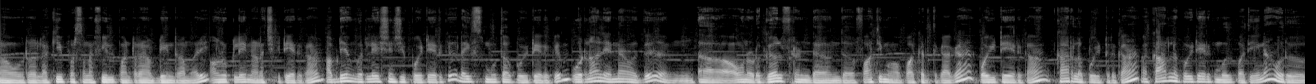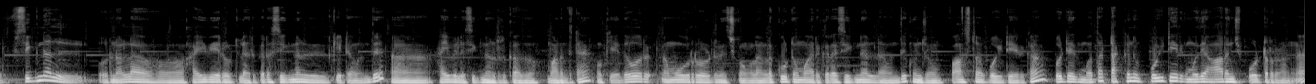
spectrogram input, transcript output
நான் ஒரு லக்கி பர்சனாக ஃபீல் பண்ணுறேன் அப்படின்ற மாதிரி அவனுக்குள்ளேயே நினச்சிக்கிட்டே இருக்கான். அப்படியே அவங்க ரிலேஷன்ஷிப் போயிட்டே இருக்குது லைஃப் ஸ்மூத்தாக போயிட்டே இருக்குது ஒரு நாள் என்ன ஆகுது? அவனோட கேர்ள் ஃப்ரெண்டை அந்த ஃபாத்திமாவை பார்க்கறதுக்காக போயிட்டே இருக்கான். காரில் போயிட்டு இருக்கான். காரில் போயிட்டே இருக்கும்போது பார்த்தீங்கன்னா ஒரு சிக்னல் ஒரு நல்ல ஹைவே ரோட்டில் இருக்கிற சிக்னல் கிட்ட வந்து ஹைவேல சிக்னல் இருக்காதோ மறந்துட்டேன். ஓகே ஏதோ ஒரு நம்ம ஊர் ரோடுன்னு வச்சுக்கோங்களேன். நல்ல கூட்டமாக இருக்கிற சிக்னலில் வந்து கொஞ்சம் ஃபாஸ்ட்டாக போயிட்டே இருக்கான். போயிட்டே இருக்கும்போது தான் டக்குன்னு போயிட்டே இருக்கும்போதே ஆரஞ்சு போட்டுடுறாங்க.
